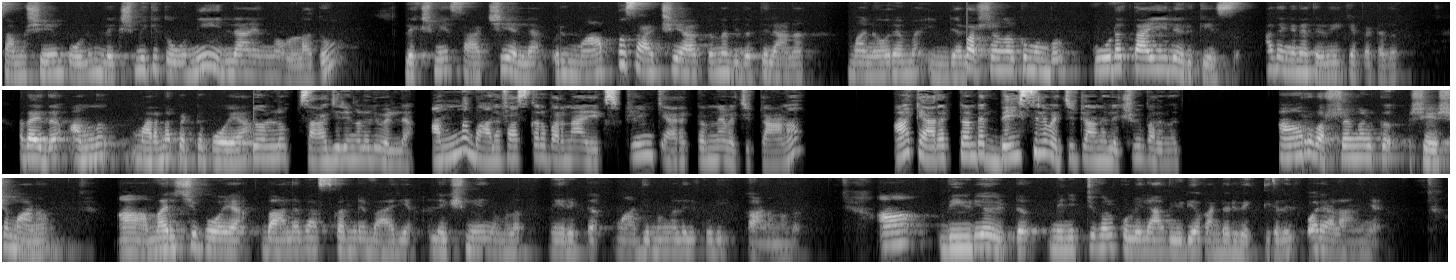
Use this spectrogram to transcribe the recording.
സംശയം പോലും ലക്ഷ്മിക്ക് തോന്നിയില്ല എന്നുള്ളതും ലക്ഷ്മിയെ സാക്ഷിയല്ല ഒരു മാപ്പ് സാക്ഷിയാക്കുന്ന വിധത്തിലാണ് മനോരമ ഇന്ത്യ വർഷങ്ങൾക്ക് മുമ്പ് കൂടത്തായിയിലെ ഒരു കേസ് അതെങ്ങനെയാണ് തെളിയിക്കപ്പെട്ടത്? അതായത് അന്ന് മരണപ്പെട്ടു പോയ സാഹചര്യങ്ങളിലും എല്ലാം അന്ന് ബാലഭാസ്കർ പറഞ്ഞ ആ എക്സ്ട്രീം ക്യാരക്ടറിനെ വെച്ചിട്ടാണ് ആ ക്യാരക്ടറിന്റെ ബേസിൽ വെച്ചിട്ടാണ് ലക്ഷ്മി പറയുന്നത്. ആറു വർഷങ്ങൾക്ക് ശേഷമാണ് ആ മരിച്ചുപോയ ബാലഭാസ്കറിന്റെ ഭാര്യ ലക്ഷ്മിയെ നമ്മൾ നേരിട്ട് മാധ്യമങ്ങളിൽ കൂടി കാണുന്നത് ആ വീഡിയോ ഇട്ട് മിനിറ്റുകൾക്കുള്ളിൽ ആ വീഡിയോ കണ്ട ഒരു വ്യക്തികളിൽ ഒരാളാണ് ഞാൻ.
